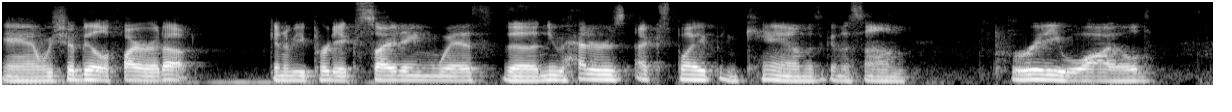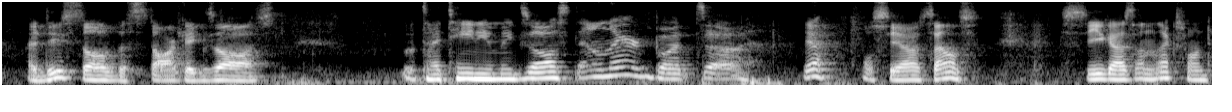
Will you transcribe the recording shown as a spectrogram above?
and we should be able to fire it up going to be pretty exciting with the new headers, X-pipe, and cam is going to sound pretty wild. I do still have the stock exhaust, the titanium exhaust down there, but uh, yeah, we'll see how it sounds. See you guys on the next one.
